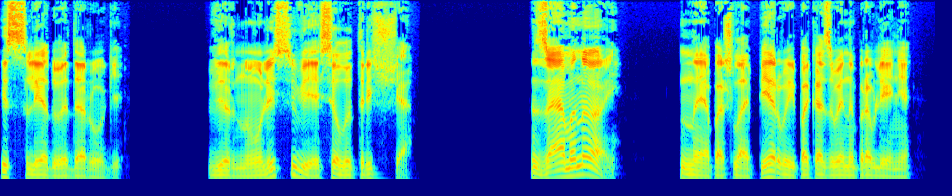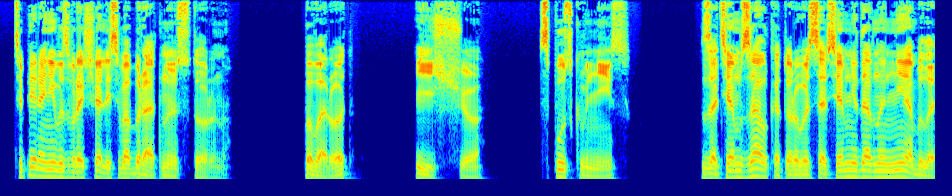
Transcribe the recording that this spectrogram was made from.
исследуя дороги. Вернулись весело треща. «За мной!» Нея пошла первой, показывая направление. Теперь они возвращались в обратную сторону. Поворот. Еще. Спуск вниз. Затем зал, которого совсем недавно не было,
